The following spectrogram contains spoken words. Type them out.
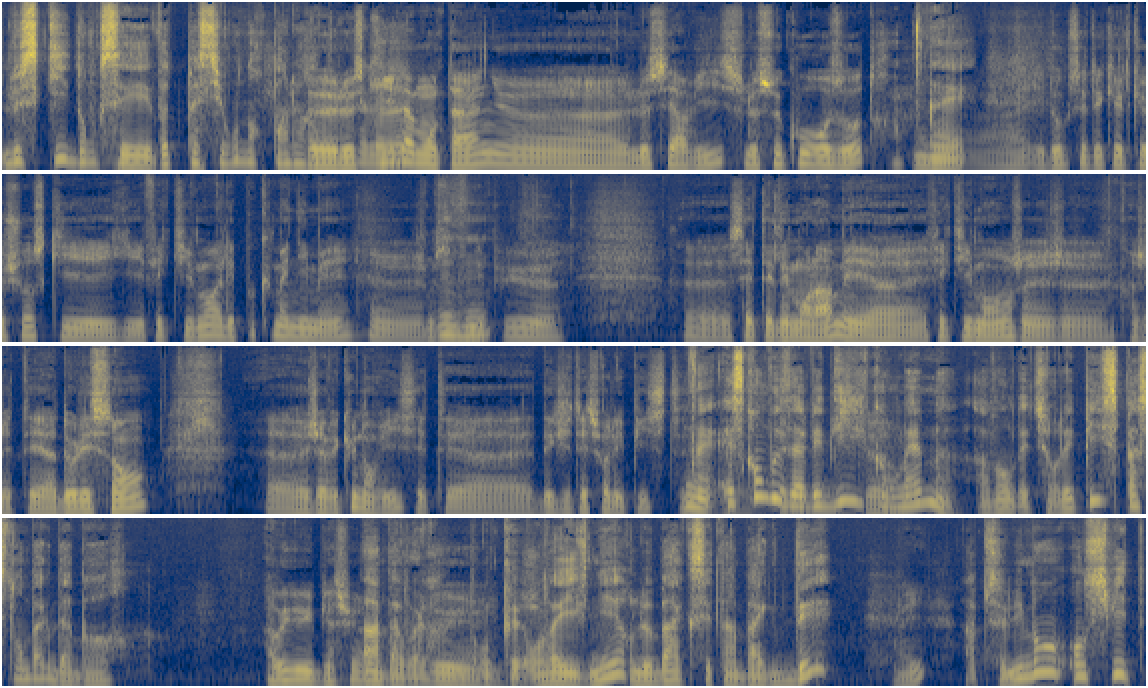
Le ski, donc, c'est votre passion, on en reparlera. Euh, le ski, la montagne, le service, le secours aux autres. Ouais. et donc, c'était quelque chose qui, effectivement, à l'époque m'animait. je me souvenais mhm. plus cet élément-là, mais effectivement, je, quand j'étais adolescent, euh, j'avais qu'une envie, c'était euh, dès que j'étais sur les pistes. Est-ce qu'on vous avait dit quand même, avant d'être sur les pistes, passe ton bac d'abord? Ah oui, oui, bien sûr. Ah bah voilà, donc on va y venir. Le bac, c'est un bac D. Oui. Absolument. Ensuite,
